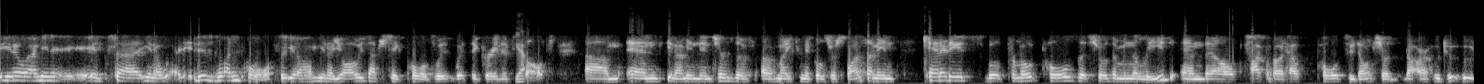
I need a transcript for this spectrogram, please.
you know, I mean, it's uh, you know, it is one poll, so you you know, you always have to take polls with, with a grain of yep. salt. Um, and you know, I mean, in terms of, of Mike Nickel's response, I mean, candidates will promote polls that show them in the lead, and they'll talk about how polls who don't show or who, who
